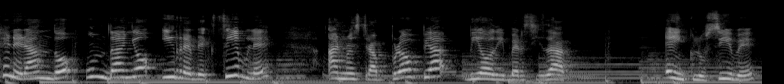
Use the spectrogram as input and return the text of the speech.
generando un daño irreversible a nuestra propia biodiversidad e inclusive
